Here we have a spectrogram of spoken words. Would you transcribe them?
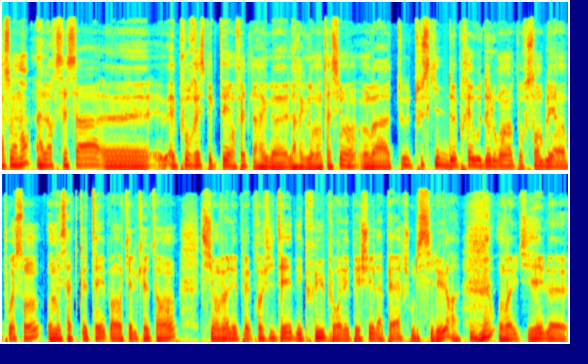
en ce moment? Alors c'est ça. pour respecter en fait la, règle, la réglementation, hein, on va tout, tout ce qui de près ou de loin peut ressembler à un poisson, on met ça de côté pendant quelques temps. Si on veut aller profiter des crues pour aller pêcher la perche ou le silure, -hmm. on va utiliser le,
